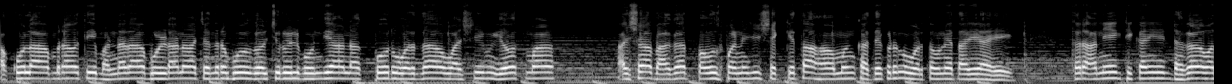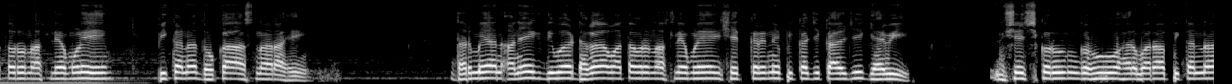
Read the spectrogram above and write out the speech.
अकोला अमरावती भंडारा बुलढाणा चंद्रपूर गडचिरोली गोंदिया नागपूर वर्धा वाशिम यवतमाळ अशा भागात पाऊस पडण्याची शक्यता हवामान खात्याकडून वर्तवण्यात आली आहे. तर अनेक ठिकाणी ढगाळ वातावरण असल्यामुळे पिकांना धोका असणार आहे. दरम्यान अनेक दिवस ढगाळ वातावरण असल्यामुळे शेतकऱ्याने पिकाची काळजी घ्यावी. विशेष करून गहू हरभरा पिकांना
